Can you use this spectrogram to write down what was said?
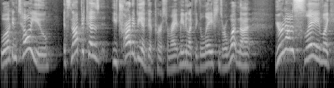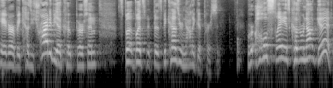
Well, I can tell you, it's not because you try to be a good person, right? Maybe like the Galatians or whatnot. You're not a slave like Hagar because you try to be a good person, but, but, but it's because you're not a good person. We're all slaves because we're not good.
